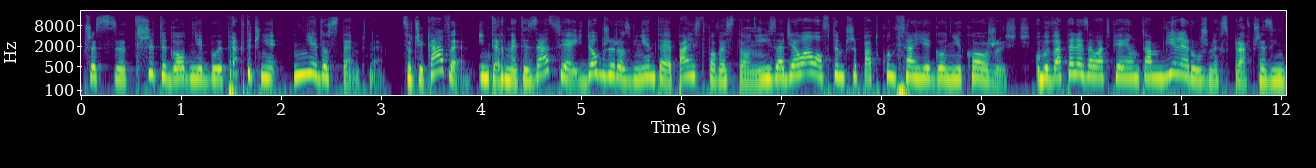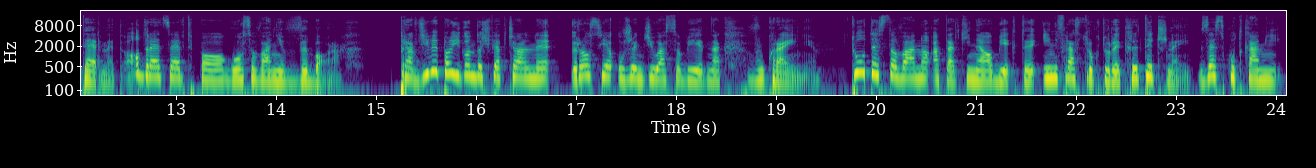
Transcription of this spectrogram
przez trzy tygodnie były praktycznie niedostępne. Co ciekawe, internetyzacja i dobrze rozwinięte państwo w Estonii zadziałało w tym przypadku na jego niekorzyść. Obywatele załatwiają tam wiele różnych spraw przez internet, od recept po głosowanie w wyborach. Prawdziwy poligon doświadczalny Rosja urządziła sobie jednak w Ukrainie. Tu testowano ataki na obiekty infrastruktury krytycznej ze skutkami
